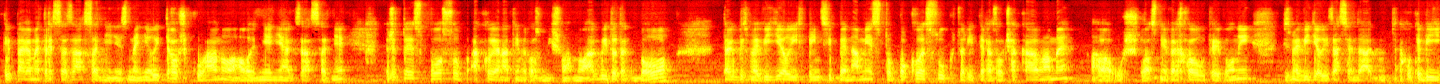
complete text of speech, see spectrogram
Tie parametre sa zásadne nezmenili, trošku áno, ale nie nejak zásadne. Takže to je spôsob, ako ja nad tým rozmýšľam. No ak by to tak bolo, tak by sme videli v princípe namiesto poklesu, ktorý teraz očakávame, a už vlastne vrcholu tej vlny, by sme videli zase ako keby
